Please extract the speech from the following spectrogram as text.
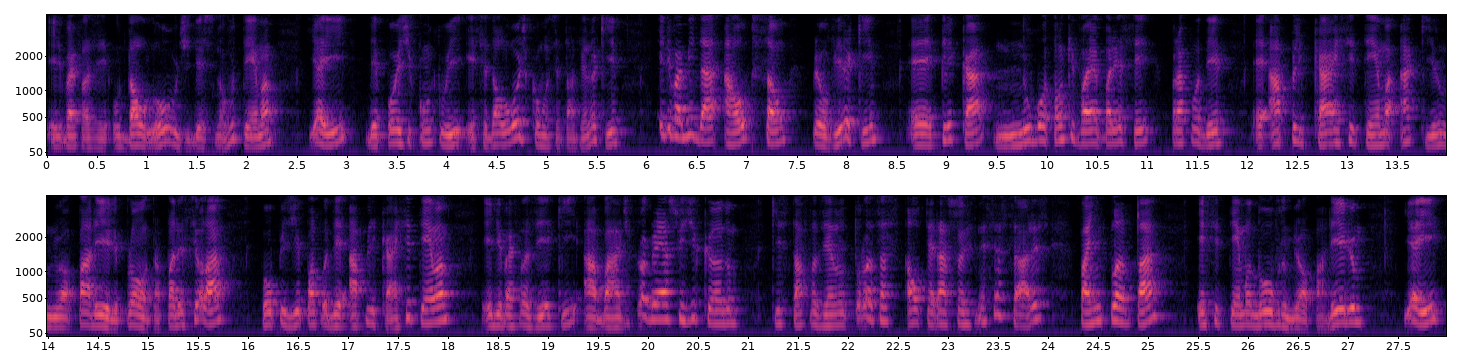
ele vai fazer o download desse novo tema e aí, depois de concluir esse download, como você está vendo aqui, ele vai me dar a opção para eu vir aqui, é, clicar no botão que vai aparecer para poder é, aplicar esse tema aqui no meu aparelho. Pronto, apareceu lá. Vou pedir para poder aplicar esse tema. Ele vai fazer aqui a barra de progresso indicando que está fazendo todas as alterações necessárias para implantar esse tema novo no meu aparelho. E aí,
